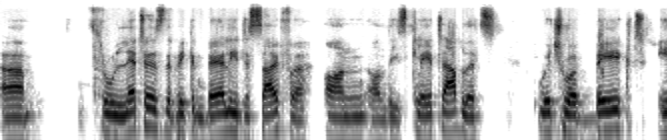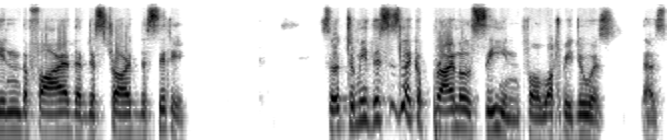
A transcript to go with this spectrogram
um, through letters that we can barely decipher on, on these clay tablets, which were baked in the fire that destroyed the city. So to me, this is like a primal scene for what we do as, as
